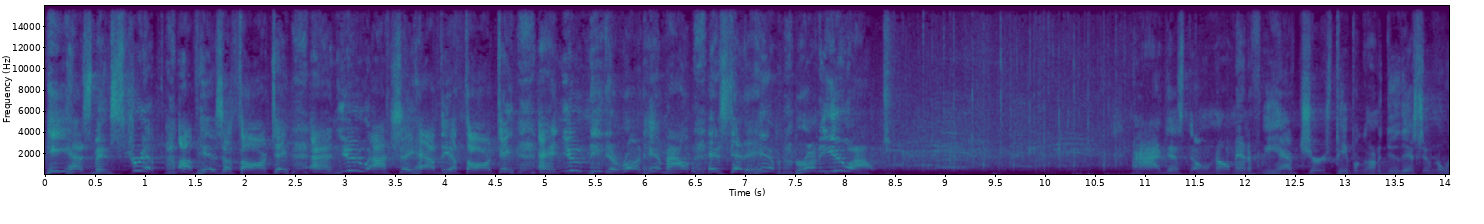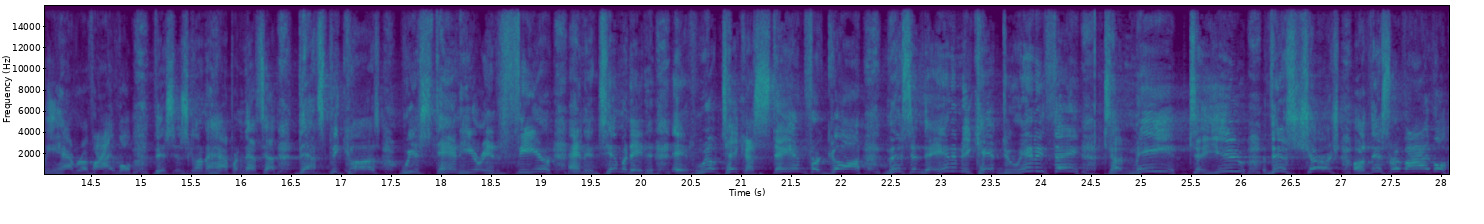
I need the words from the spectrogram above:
He has been stripped of his authority, and you actually have the authority, and you need to run him out instead of him running you out. I just don't know, man. If we have church, people are going to do this, and when we have revival, this is going to happen. That's that's because we stand here in fear and intimidated. If we'll take a stand for God, listen, the enemy can't do anything to me, to you, this church, or this revival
